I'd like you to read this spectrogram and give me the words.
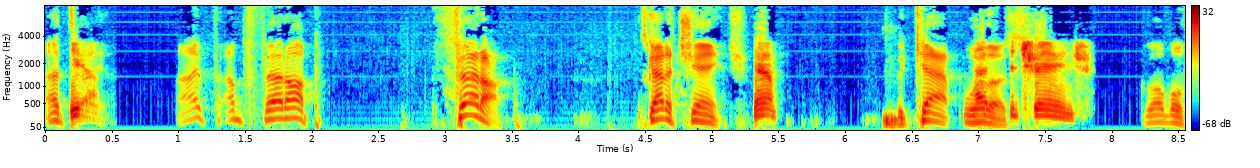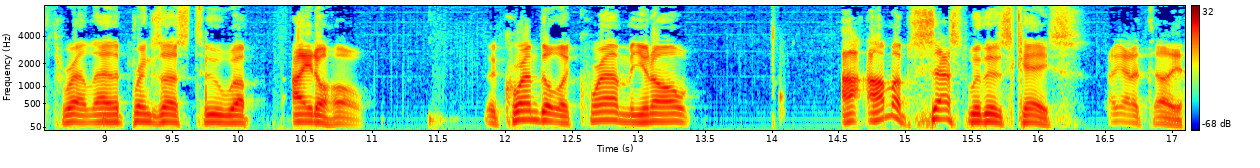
I tell yeah. you, I, I'm fed up. Fed up. It's got to change. Yeah. The cap with Has us. To change. Global threat. That brings us to uh, Idaho. The creme de la creme. You know, I- I'm obsessed with this case. I got to tell you,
